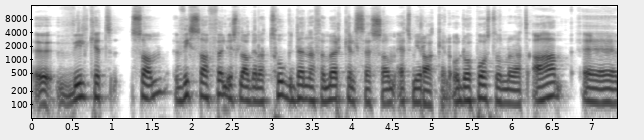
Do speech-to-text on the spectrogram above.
Eh, vilket som vissa av följeslagarna tog denna förmörkelse som ett mirakel och då påstod man att aha, eh,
